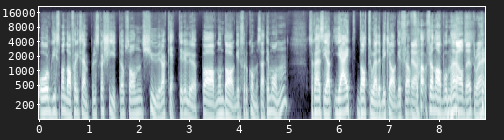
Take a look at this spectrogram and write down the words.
og hvis man da eksempel skal skyte opp sånn 20 raketter i løpet av noen dager for å komme seg til månen, så kan jeg si at jeg, da tror jeg det blir klager fra, Ja. fra, fra naboene. Ja, det tror jeg.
